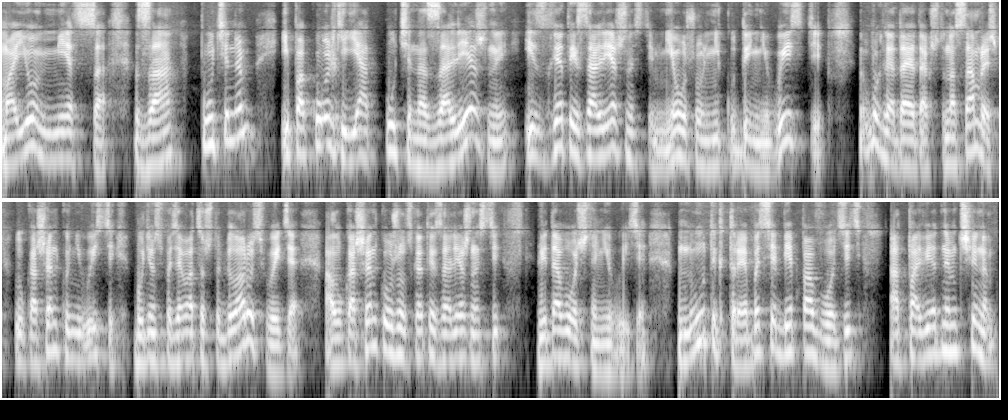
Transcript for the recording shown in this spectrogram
маё месца за Путиным і паколькі я Путина залежны і з гэтай залежнасці мне ўжо нікуды не выйсці ну, выглядае так что насамрэч лукашенко не выйсці будем спадзявацца что Беларусь выйдзе а лукашенко ўжо з гэтай залежнасці відавочна не выйдзе Ну так трэба сябе паводзіць адпаведным чынам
